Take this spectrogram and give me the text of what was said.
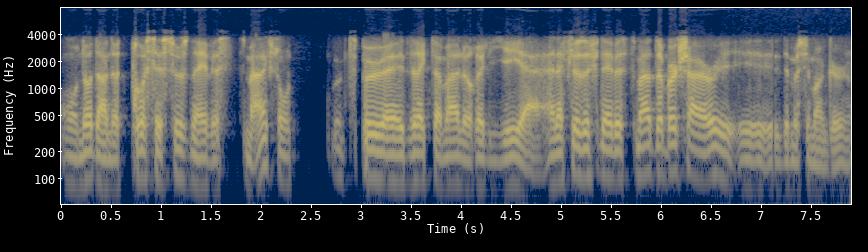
qu'on a dans notre processus d'investissement qui sont un petit peu indirectement reliés à, la philosophie d'investissement de Berkshire et, de M. Munger.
